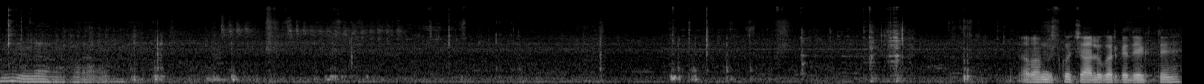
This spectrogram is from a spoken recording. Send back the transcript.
हम्म, ये है बराबर अब हम इसको चालू करके देखते हैं।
